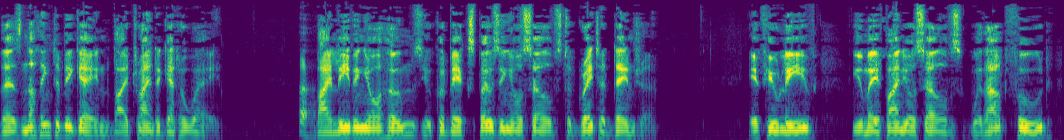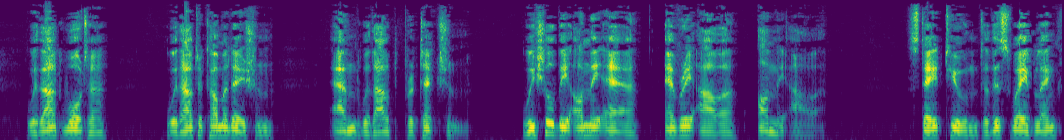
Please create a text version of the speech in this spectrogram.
there's nothing to be gained by trying to get away. By leaving your homes, you could be exposing yourselves to greater danger. If you leave, you may find yourselves without food, without water, without accommodation, and without protection. We shall be on the air every hour on the hour. Stay tuned to this wavelength,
